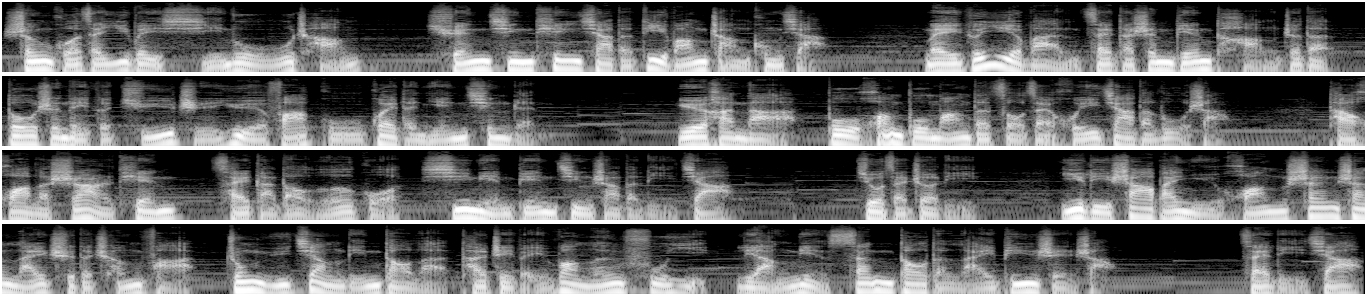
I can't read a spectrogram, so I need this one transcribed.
生活在一位喜怒无常、权倾天下的帝王掌控下，每个夜晚在她身边躺着的都是那个举止越发古怪的年轻人。约翰娜不慌不忙地走在回家的路上，他花了十二天才赶到俄国西面边境上的李家。就在这里。伊丽莎白女皇姗姗来迟的惩罚终于降临到了他这位忘恩负义、两面三刀的来宾身上。在李家，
